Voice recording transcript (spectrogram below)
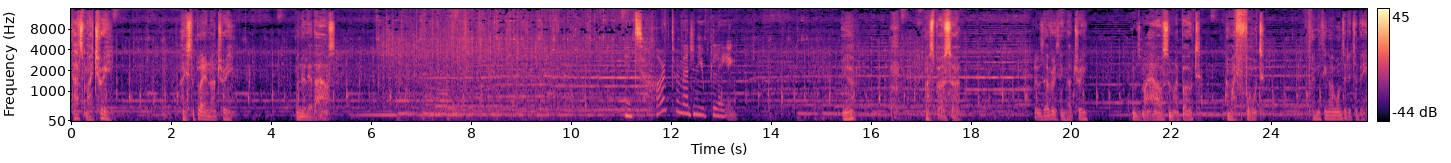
That's my tree. I used to play in that tree. We're nearly at the house. It's hard to imagine you playing. Yeah? I suppose so. It was everything, that tree. It was my house and my boat and my fort. Anything I wanted it to be.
